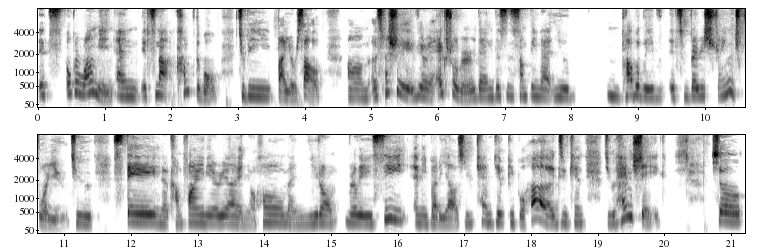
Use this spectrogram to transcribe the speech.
It's overwhelming and it's not comfortable to be by yourself. Um, especially if you're an extrovert then this is something that you mm, probably it's very strange for you to stay in a confined area in your home and you don't really see anybody else. You can't give people hugs. You can do handshake. So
